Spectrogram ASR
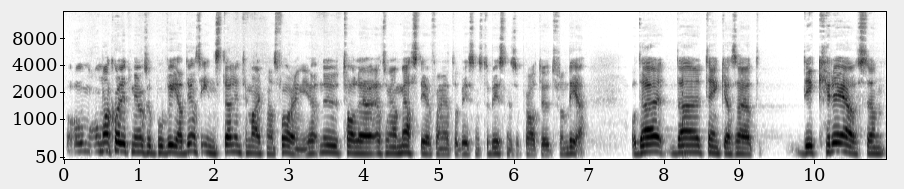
Om, om man kollar lite mer också på VDns inställning till marknadsföring. Jag, nu talar jag, eftersom jag har mest erfarenhet av business to business, och pratar utifrån det. Och där, där tänker jag så här att det krävs en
